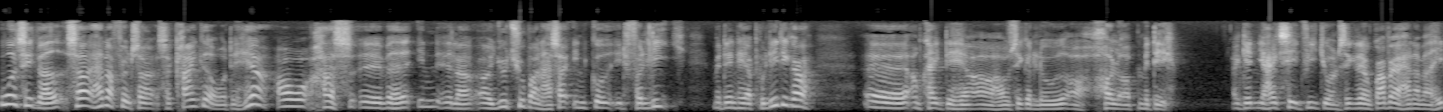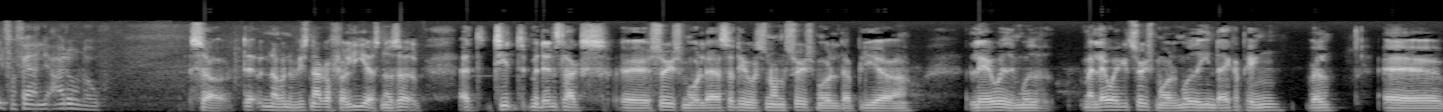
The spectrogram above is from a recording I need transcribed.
uanset hvad, så han har følt sig så krænket over det her, og har, øh, hvad hedder, ind, eller, og YouTuberen har så indgået et forlig med den her politiker øh, omkring det her, og har jo sikkert lovet at holde op med det. Og igen, jeg har ikke set videoen, så det kan jo godt være, at han har været helt forfærdelig, I don't know. Så det, når vi snakker forlig og sådan noget, så at tit med den slags øh, søgsmål der, så det er det jo sådan nogle søgsmål, der bliver lavet imod, man laver ikke et søgsmål mod en, der ikke har penge, vel? Øh,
